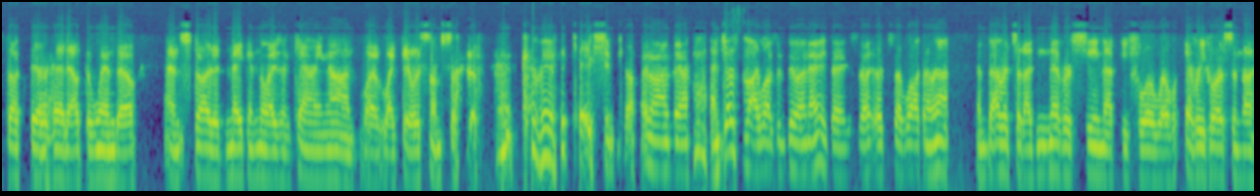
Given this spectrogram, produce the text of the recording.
stuck their head out the window and started making noise and carrying on, like there was some sort of communication going on there. And Justify wasn't doing anything so, except walking around. And Beverage said, "I'd never seen that before, where every horse in the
